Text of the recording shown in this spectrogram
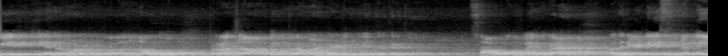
ವೇದಿಕೆಯನ್ನು ಮಾಡಿಕೊಂಡು ಅದನ್ನು ನಾವು ಪ್ರಜಾಮಿತ್ರ ಮಂಡಳಿ ಅಂತ ಕರಿತೇವೆ. ಸಾವಿರದ ಒಂಬೈನೂರ ಹದಿನೇಳನೇ ಇಸ್ವಿನಲ್ಲಿ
